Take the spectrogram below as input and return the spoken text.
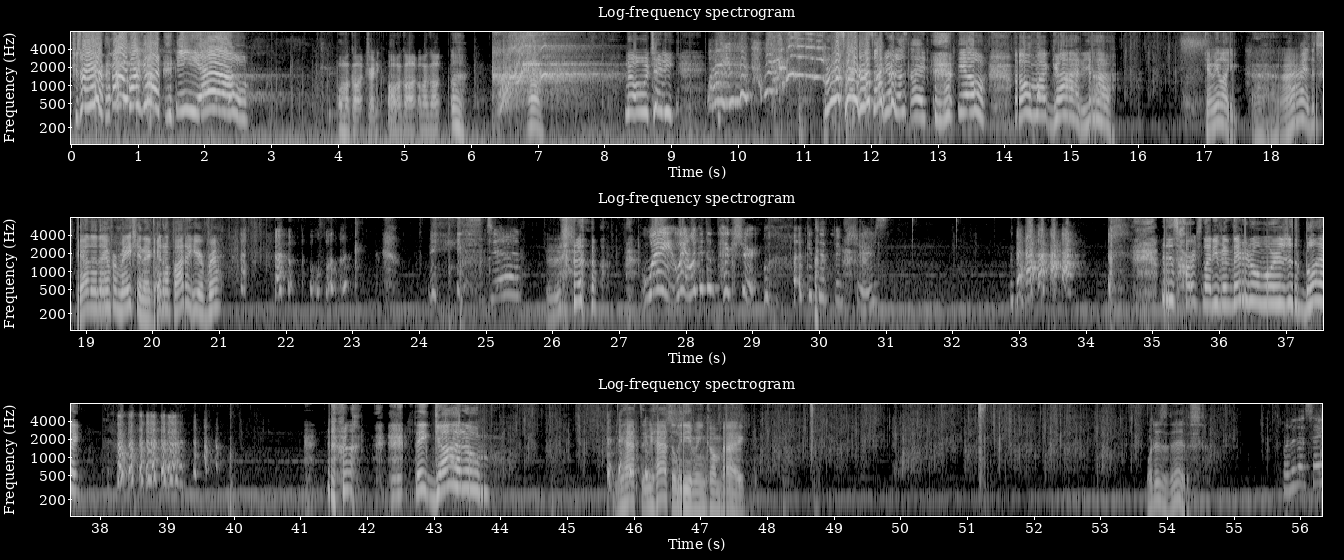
She's right here! Oh my god! Yo! Oh my god, Jenny. Oh my god, oh my god. Ugh. Oh. No, Jenny! Why are you? Why Other side, other side, other side. Yo! Oh my god, yeah. Can we like, uh, alright, let's gather the information and get up out of here, bruh. Look. He's dead. Wait, wait, look at the picture. Look at the pictures. His heart's not even there no more, it's just black. they got him. We have to we have to leave and come back. What is this? what did it say?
